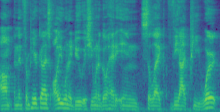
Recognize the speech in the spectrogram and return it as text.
Um, and then from here guys, all you want to do is you want to go ahead and select VIP work.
